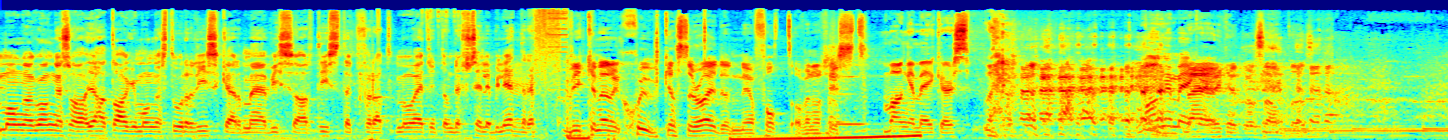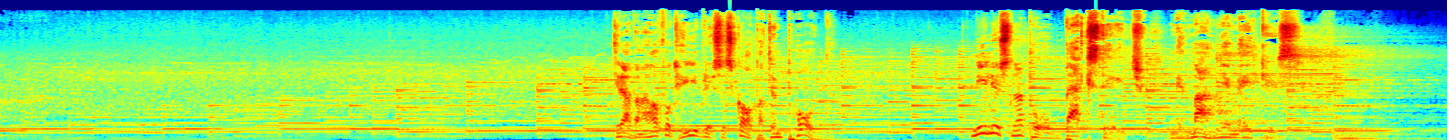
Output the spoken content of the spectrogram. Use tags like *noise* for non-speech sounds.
Många gånger så jag har tagit många stora risker med vissa artister för att man vet inte om det säljer biljetter. Vilken är den sjukaste riden ni har fått av en artist? Mange makers. *laughs* Många Nej, det kan inte vara sant alltså. Grabbarna har fått hybris och skapat en podd. Ni lyssnar på Backstage med Mange Makers.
